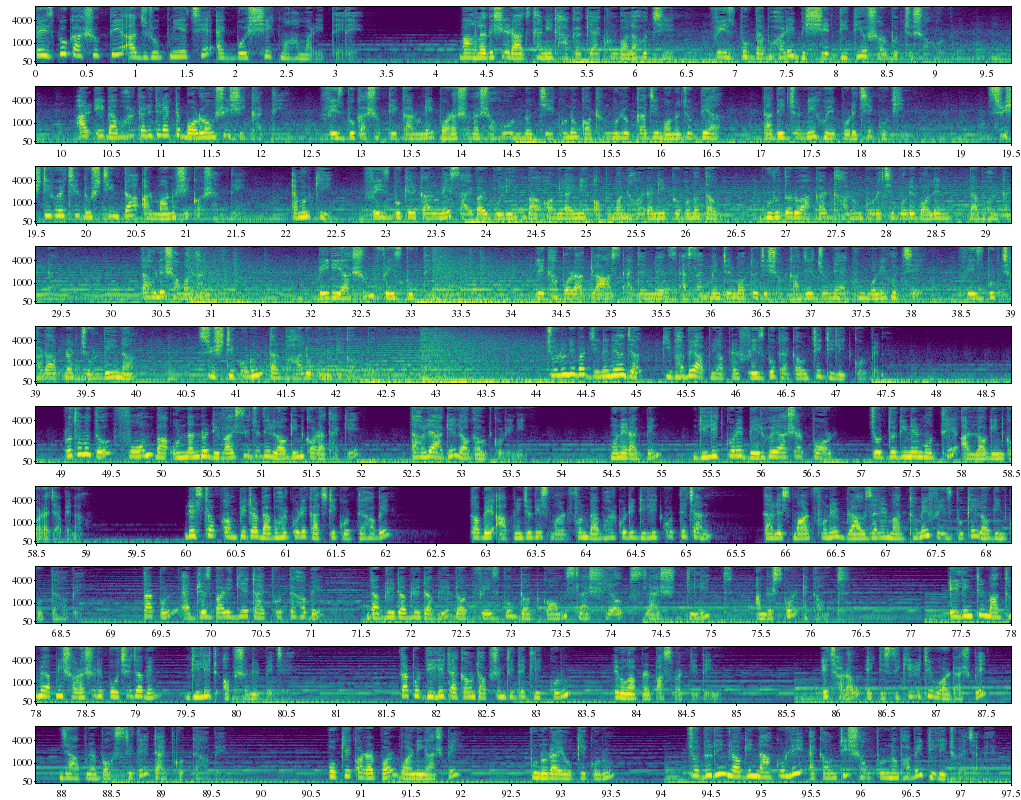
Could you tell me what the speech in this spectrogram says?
Facebook আসক্তি আজ রূপ নিয়েছে এক বৈশ্বিক মহামারীতে। বাংলাদেশের রাজধানী ঢাকাকে এখন বলা হচ্ছে ফেসবুক ব্যবহারে বিশ্বের দ্বিতীয় সর্বোচ্চ শহর। আর এই ব্যবহারকারীদের একটা বড় অংশই শিক্ষার্থী। ফেসবুক আসক্তির কারণে পড়াশোনা সহ অন্য যে কোনো গঠনমূলক কাজে মনোযোগ দেয়া তাদের জন্য হয়ে পড়েছে কঠিন। সৃষ্টি হয়েছে দুশ্চিন্তা আর মানসিক অশান্তি। এমনকি ফেসবুকের কারণে সাইবার বুলিং বা অনলাইনে অপমান, হয়রানির প্রবণতাও গুরুতর আকার ধারণ করেছে বলে বলেন ব্যবহারকারীরা। তাহলে সমাধান। বেরিয়ে আসুন ফেসবুক থেকে। লেখাপড়া, ক্লাস অ্যাটেন্ডেন্স অ্যাসাইনমেন্টের মতো যেসব কাজের জন্য এখন মনে হচ্ছে ফেসবুক ছাড়া আপনার চলবেই না। সৃষ্টি করুন তার ভালো কোনো বিকল্প। চলুন এবার জেনে নেওয়া যাক কীভাবে আপনি আপনার ফেসবুক অ্যাকাউন্টটি ডিলিট করবেন। প্রথমত, ফোন বা অন্যান্য ডিভাইসে যদি লগ করা থাকে, তাহলে আগে লগ আউট করে নিন। মনে রাখবেন, ডিলিট করে বের হয়ে আসার পর চোদ্দ দিনের মধ্যে আর লগ করা যাবে না। ডেস্কটপ কম্পিউটার ব্যবহার করে কাজটি করতে হবে। তবে আপনি যদি স্মার্টফোন ব্যবহার করে ডিলিট করতে চান, তাহলে স্মার্টফোনের ব্রাউজারের মাধ্যমে ফেসবুকে লগ করতে হবে। তারপর অ্যাড্রেস বাড়ি গিয়ে টাইপ করতে হবে account এই লিঙ্কটির মাধ্যমে আপনি সরাসরি পৌঁছে যাবেন ডিলিট অপশনের পেজে। তারপর ডিলিট অ্যাকাউন্ট অপশনটিতে ক্লিক করুন এবং আপনার পাসওয়ার্ডটি দিন। এছাড়াও একটি সিকিউরিটি ওয়ার্ড আসবে, যা আপনার বক্সটিতে টাইপ করতে হবে। ওকে করার পর ওয়ার্নিং আসবে। পুনরায় ওকে করুন। চোদ্দ দিন লগ না করলে অ্যাকাউন্টটি সম্পূর্ণভাবে ডিলিট হয়ে যাবে।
